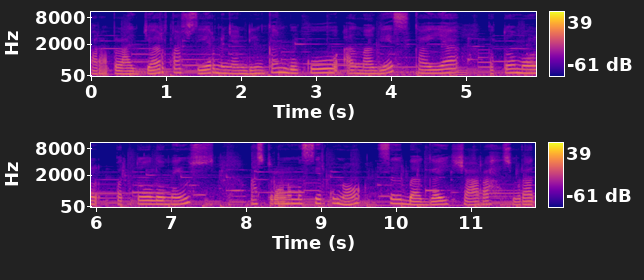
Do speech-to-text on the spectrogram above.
para pelajar tafsir menyandingkan buku Al-Mages kayak Ptolomeus, astronom Mesir kuno, sebagai syarah surat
